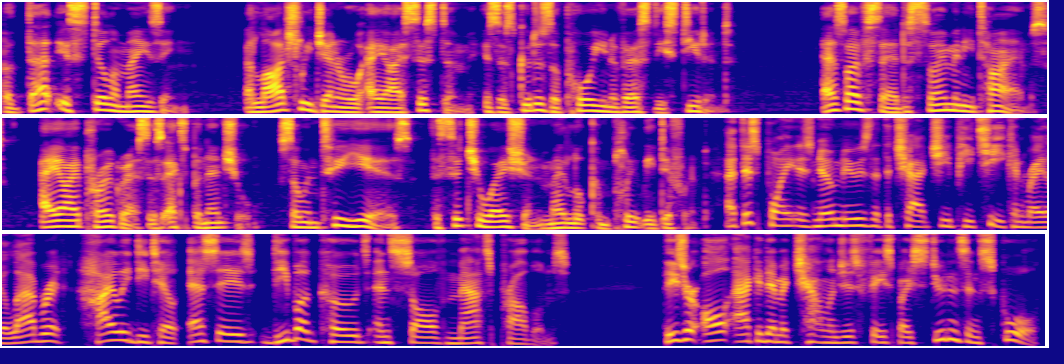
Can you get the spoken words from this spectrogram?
but that is still amazing. A largely general AI system is as good as a poor university student. As I've said so many times, AI progress is exponential, so in two years, the situation may look completely different. At this point, it is no news that the ChatGPT can write elaborate, highly detailed essays, debug codes, and solve maths problems. These are all academic challenges faced by students in school,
